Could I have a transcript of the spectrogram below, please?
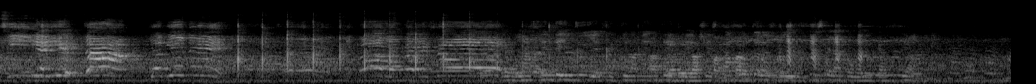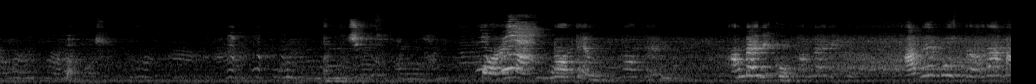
¡Sí, ahí está! ¡Ya viene! ¡Vamos, cabezón! La gente intuye efectivamente que, que está a punto de producirse la comunicación. Vamos. Anúncialo. Buenas noches. Américo. Habemos programa.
